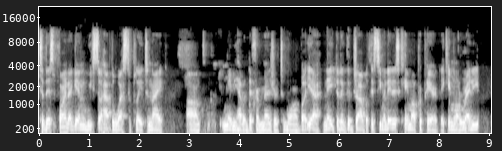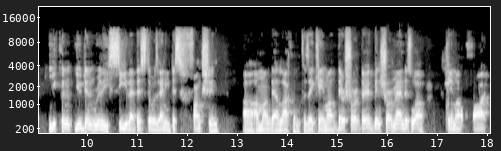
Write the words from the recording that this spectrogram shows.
to this point, again, we still have the West to play tonight. Um, maybe have a different measure tomorrow. But yeah, Nate did a good job with his team, and they just came out prepared. They came out ready. You couldn't, you didn't really see that this there was any dysfunction uh, among that locker room because they came out. They're short. They've been short manned as well. Came out, fought,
